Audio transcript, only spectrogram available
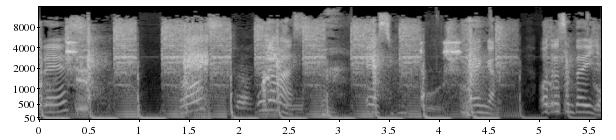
3, 2, una más. Eso. Venga, otra sentadilla.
